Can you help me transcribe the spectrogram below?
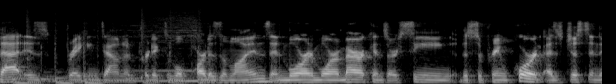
that is breaking down on predictable partisan lines, and more and more Americans are seeing the Supreme Court as just an,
